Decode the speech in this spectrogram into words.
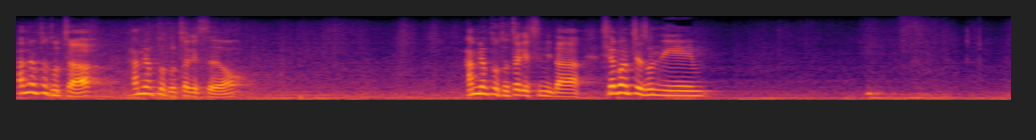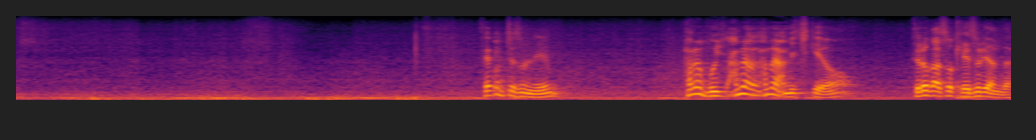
한 명 또 도착. 한 명 또 도착했어요. 한 명 또 도착했습니다. 세 번째 손님 세 번째 손님 화면 보이 화면 화면 안 비칠게요 들어가서 개소리 한다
